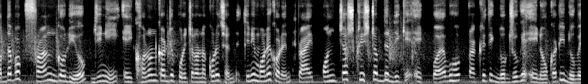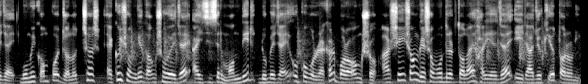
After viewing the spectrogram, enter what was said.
অধ্যাপক ফ্রাঙ্ক গডিও যিনি এই খনন কার্য পরিচালনা করেছেন, তিনি মনে করেন প্রায় পঞ্চাশ খ্রিস্টাব্দের দিকে এক ভয়াবহ প্রাকৃতিক দুর্যোগে এই নৌকাটি ডুবে যায়। ভূমিকম্প, জলোচ্ছ্বাস একই সঙ্গে ধ্বংস হয়ে যায়, আইসিসের মন্দির ডুবে যায় উপকূল রেখার বড় অংশ। আর সেই সঙ্গে সমুদ্রের তলায় হারিয়ে যায় এই রাজকীয় তরণী।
